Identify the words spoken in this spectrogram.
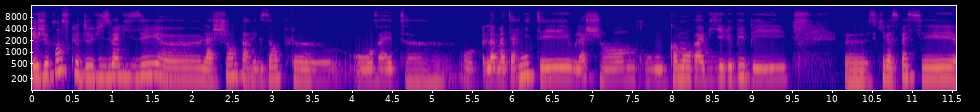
Et je pense que de visualiser la chambre, par exemple, où on va être la maternité ou la chambre, ou comment on va habiller le bébé, ce qui va se passer,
